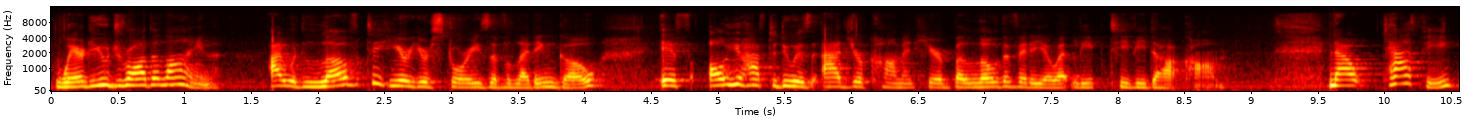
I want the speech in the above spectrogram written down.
Where do you draw the line? I would love to hear your stories of letting go. If all you have to do is add your comment here below the video at leaptv.com. Now, Kathy,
